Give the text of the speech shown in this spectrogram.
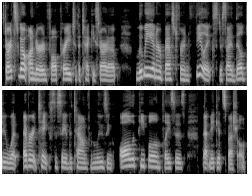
starts to go under and fall prey to the techie startup, Louie and her best friend Felix decide they'll do whatever it takes to save the town from losing all the people and places that make it special.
